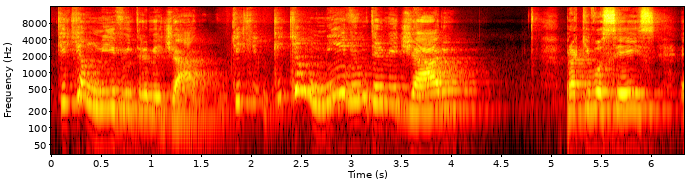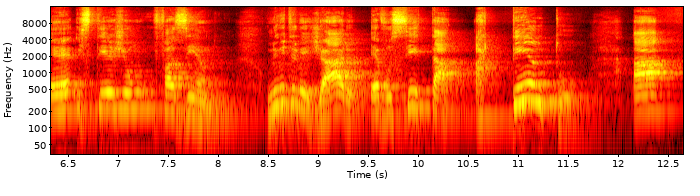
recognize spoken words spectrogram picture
O que, é um nível intermediário? O que, o que é um nível intermediário para que vocês é, estejam fazendo? O nível intermediário é você estar tá atento a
